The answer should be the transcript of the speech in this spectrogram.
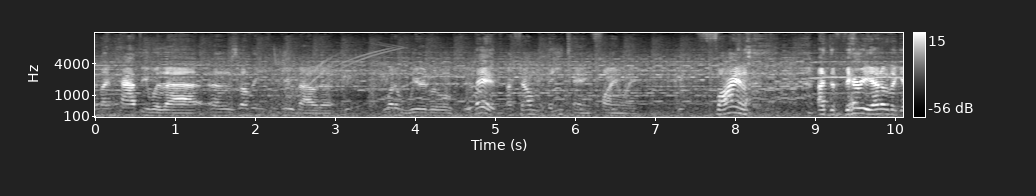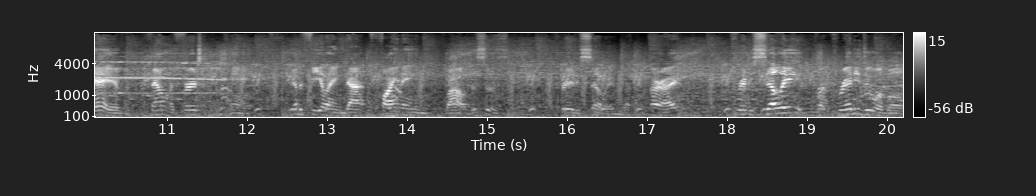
And I'm happy with that. Uh, there's nothing you can do about it. What a weird little... Hey, I found the E-Tank, finally. Finally! At the very end of the game, I found my first E-Tank. I got a feeling that finding... Wow, this is pretty silly, but alright. Pretty silly, but pretty doable.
